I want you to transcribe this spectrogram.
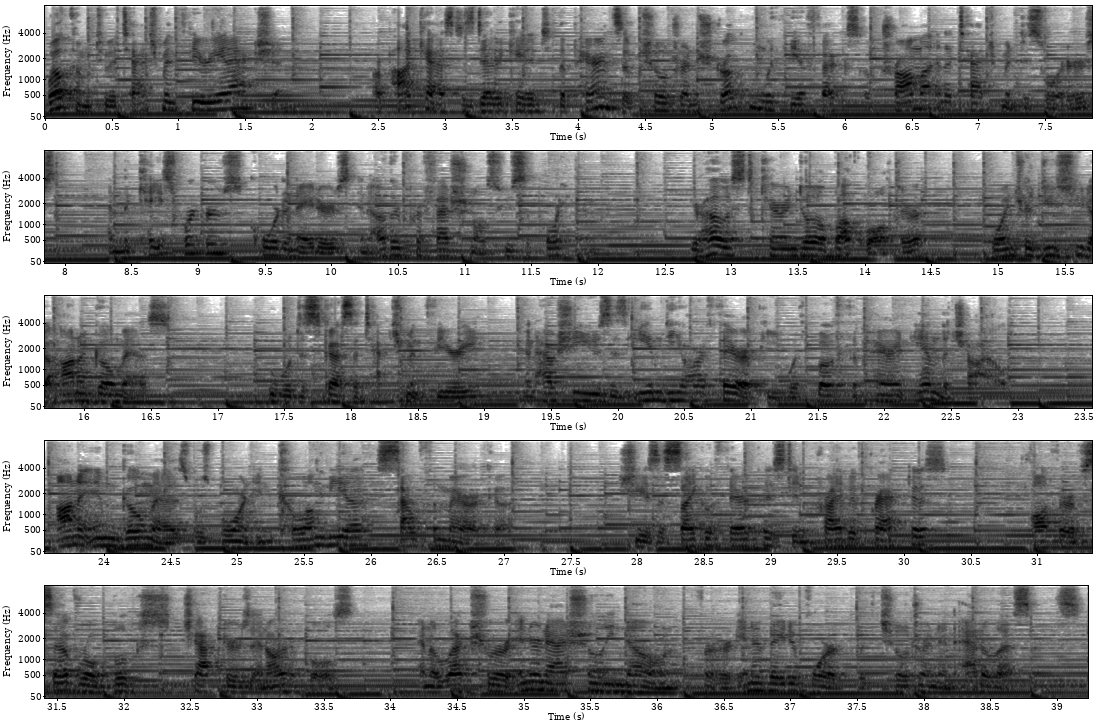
Welcome to Attachment Theory in Action. Our podcast is dedicated to the parents of children struggling with the effects of trauma and attachment disorders and the caseworkers, coordinators, and other professionals who support them. Your host, Karen Doyle Buckwalter, will introduce you to Ana Gomez, who will discuss attachment theory and how she uses EMDR therapy with both the parent and the child. Ana M. Gomez was born in Colombia, South America. She is a psychotherapist in private practice, author of several books, chapters, and articles, and a lecturer internationally known for her innovative work with children and adolescents.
